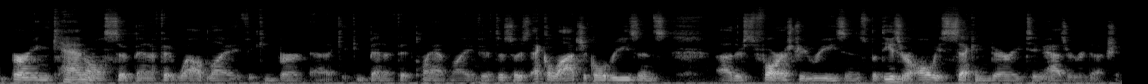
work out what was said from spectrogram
burning can also benefit wildlife. It can burn. Uh, it can benefit plant life. There's, there's ecological reasons uh, there's forestry reasons, but these are always secondary to hazard reduction.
